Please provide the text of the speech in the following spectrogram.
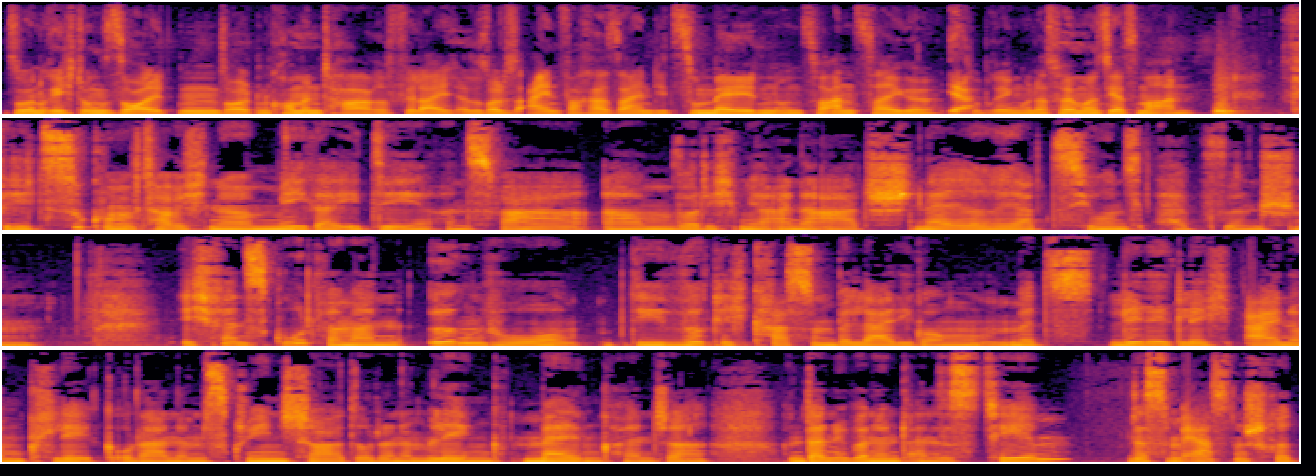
so in Richtung sollten, sollten Kommentare vielleicht, also sollte es einfacher sein, die zu melden und zur Anzeige Ja. zu bringen. Und das hören wir uns jetzt mal an. Für die Zukunft habe ich eine mega Idee. Und zwar ähm, würde ich mir eine Art Schnellreaktions-App wünschen. Ich fände es gut, wenn man irgendwo die wirklich krassen Beleidigungen mit lediglich einem Klick oder einem Screenshot oder einem Link melden könnte. Und dann übernimmt ein System, das im ersten Schritt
